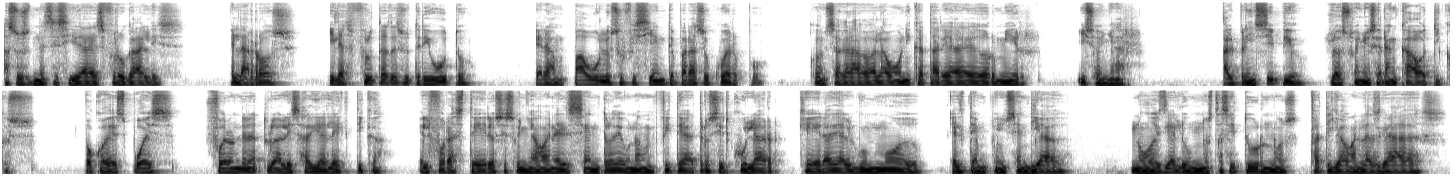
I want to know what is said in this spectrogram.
a sus necesidades frugales. El arroz y las frutas de su tributo eran pábulo suficiente para su cuerpo, consagrado a la única tarea de dormir y soñar. Al principio, los sueños eran caóticos. Poco después, fueron de naturaleza dialéctica. El forastero se soñaba en el centro de un anfiteatro circular que era de algún modo el templo incendiado. Nubes de alumnos taciturnos fatigaban las gradas.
